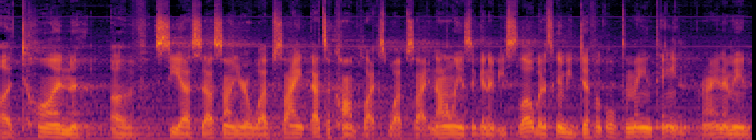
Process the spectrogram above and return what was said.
a ton of CSS on your website, that's a complex website. Not only is it going to be slow, but it's going to be difficult to maintain, right? I mean,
